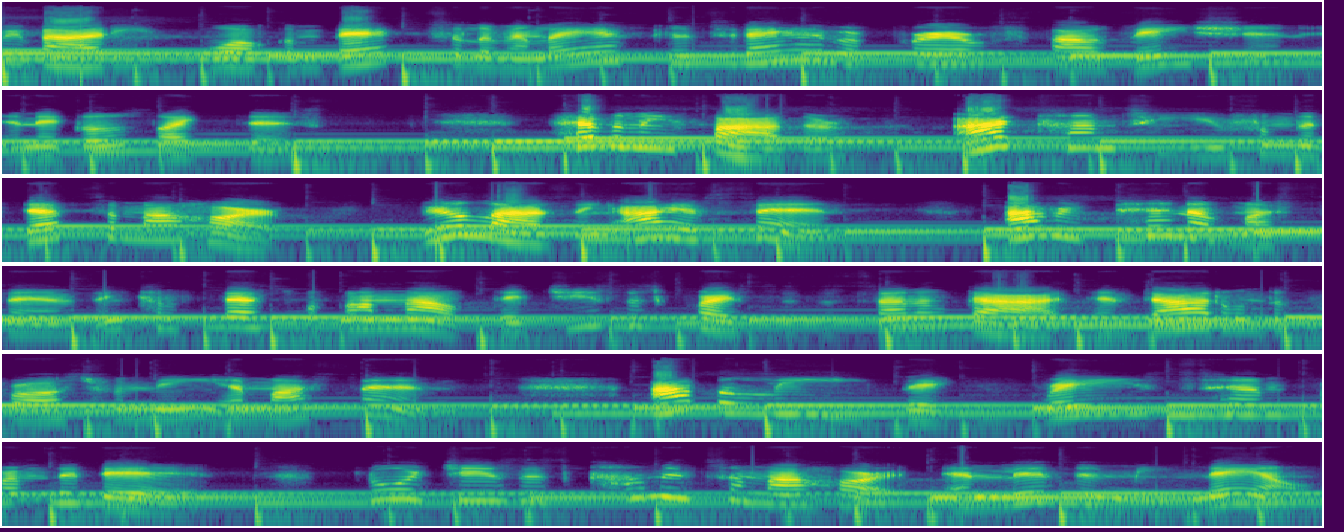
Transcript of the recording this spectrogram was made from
everybody. Welcome back to Live and Laugh. And today I have a prayer of salvation, and it goes like this Heavenly Father, I come to you from the depths of my heart, realizing I have sinned. I repent of my sins and confess with my mouth that Jesus Christ is the Son of God and died on the cross for me and my sins. I believe that you raised him from the dead. Lord Jesus, come into my heart and live in me now.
